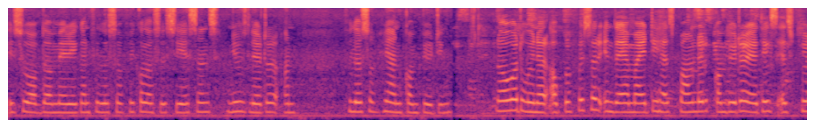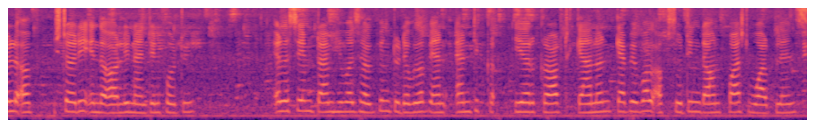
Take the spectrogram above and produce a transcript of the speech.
issue of the American Philosophical Association's newsletter on philosophy and computing. Norbert Wiener, a professor in the MIT, has founded computer ethics as field of study in the early 1940s. At the same time, he was helping to develop an anti-aircraft cannon capable of shooting down fast warplanes.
